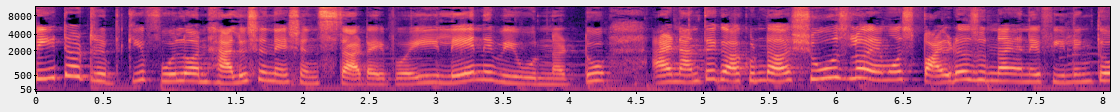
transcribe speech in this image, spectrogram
పీటర్ ట్రిప్కి ఫుల్ ఆన్ హాలుసినేషన్స్ స్టార్ట్ అయిపోయి లేనివి ఉన్నట్టు. అండ్ అంతేకాకుండా షూస్లో ఏమో స్పైడర్స్ ఉన్నాయనే ఫీలింగ్తో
